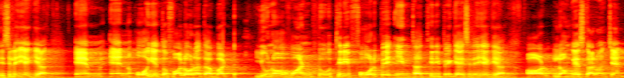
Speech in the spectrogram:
इसलिए ये किया। एम एन ओ ये तो फॉलो हो रहा था but you know one two three four पे इन था। थ्री पे क्या, इसलिए ये किया। और लॉन्गेस्ट कार्बन चेन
